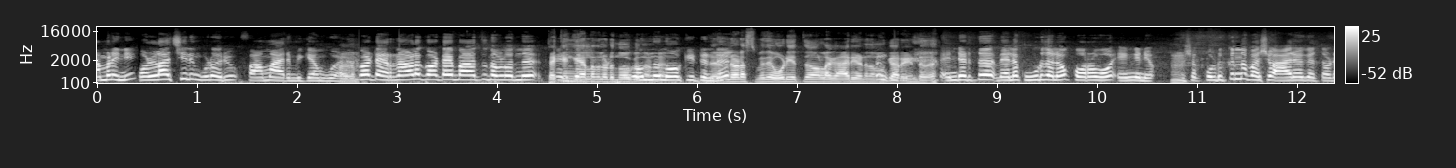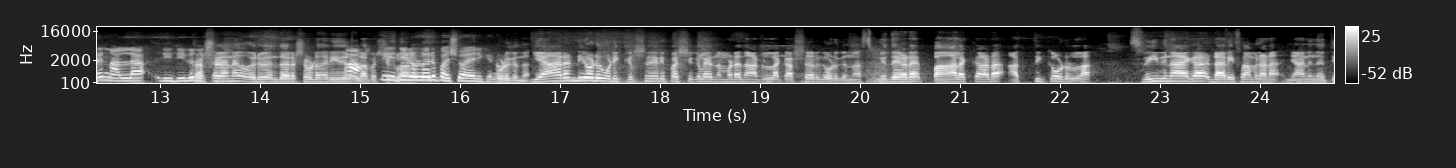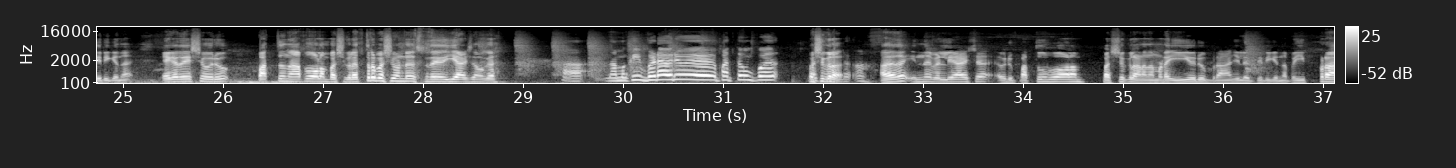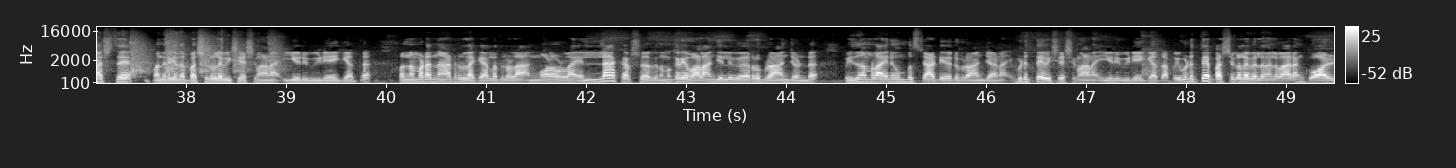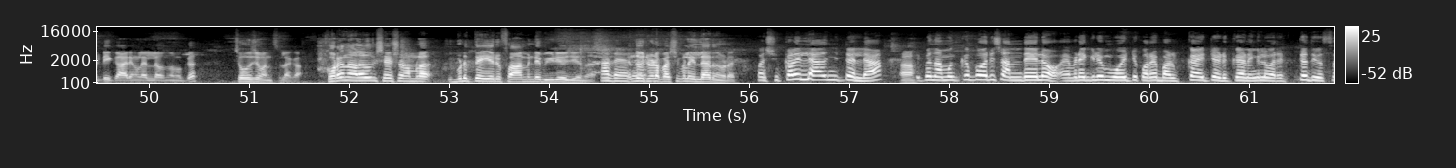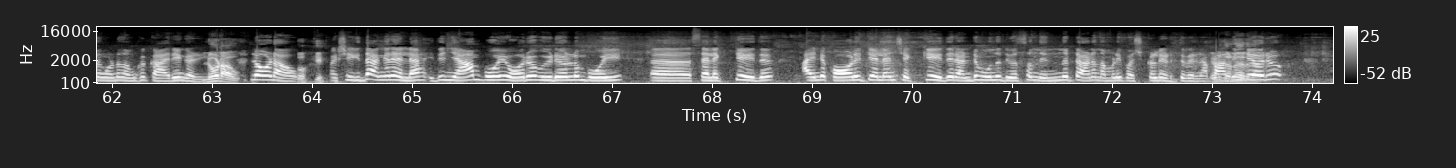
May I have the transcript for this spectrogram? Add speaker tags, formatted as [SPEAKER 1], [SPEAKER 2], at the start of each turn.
[SPEAKER 1] നമ്മളിനി പൊള്ളാച്ചിയിലും കൂടെ ഒരു ഫാം ആരംഭിക്കാൻ പോവുകയാണ് കോട്ടെ എറണാകുളം കോട്ടയം ഭാഗത്ത് നമ്മളൊന്ന്
[SPEAKER 2] തെക്കൻ കേരളത്തിലോട്ട്
[SPEAKER 1] ഒന്ന് നോക്കിയിട്ടുണ്ട്.
[SPEAKER 2] ഓടിയെത്തുന്നുള്ള കാര്യമാണ് നമുക്ക് അറിയേണ്ടത്.
[SPEAKER 1] എന്റെ അടുത്ത് വില കൂടുതലോ കുറവോ എങ്ങനെയോ. പക്ഷെ കൊടുക്കുന്ന പശു ആരോഗ്യത്തോടെ നല്ല രീതിയിൽ
[SPEAKER 2] ഒരു എന്താ രക്ഷപ്പെടുന്ന രീതിയിലുള്ള
[SPEAKER 1] രീതിയിലുള്ള ഒരു പശു ആയിരിക്കും
[SPEAKER 2] കൊടുക്കുന്നത്. ഗ്യാരണ്ടിയോട് കൂടി കൃഷ്ണഗിരി പശുക്കളെ നമ്മുടെ നാട്ടിലുള്ള കർഷകർക്ക് കൊടുക്കുന്ന സ്മിതയുടെ പാലക്കാട് അത്തിക്കോടുള്ള ശ്രീവിനായക ഡയറി ഫാമിലാണ് ഞാൻ ഇന്ന് എത്തിയിരിക്കുന്നത്. ഏകദേശം ഒരു പത്ത് നാൽപ്പതോളം പശുക്കൾ. എത്ര പശുണ്ട് സ്മിത ഈ ആഴ്ച നമുക്ക്?
[SPEAKER 1] നമുക്ക് ഇവിടെ ഒരു പത്ത് മുപ്പത്
[SPEAKER 2] പശുക്കൾ അതായത് ഇന്ന് വെള്ളിയാഴ്ച ഒരു പത്ത് മുപ്പതോളം പശുക്കളാണ് നമ്മുടെ ഈ ഒരു ബ്രാഞ്ചിൽ എത്തിയിരിക്കുന്നത്. അപ്പോൾ ഇപ്രാവശ്യത്തെ വന്നിരിക്കുന്ന പശുക്കളുടെ വിശേഷമാണ് ഈ ഒരു വീഡിയോയ്ക്കകത്ത്. അപ്പോൾ നമ്മുടെ നാട്ടിലുള്ള കേരളത്തിലുള്ള അങ്ങോളമുള്ള എല്ലാ കർഷകർക്കും നമുക്കറിയാം വളാഞ്ചേരിയിൽ വേറൊരു ബ്രാഞ്ച് ഉണ്ട് ഇത് നമ്മൾ അതിന് മുമ്പ് സ്റ്റാർട്ട് ചെയ്ത ഒരു ബ്രാഞ്ചാണ്. ഇവിടുത്തെ വിശേഷങ്ങളാണ് ഈ ഒരു വീഡിയോയ്ക്കകത്ത്. അപ്പോൾ ഇവിടുത്തെ പശുക്കളുടെ വില നിലവാരം ക്വാളിറ്റി കാര്യങ്ങളെല്ലാം നമുക്ക് ചോദിച്ച് മനസ്സിലാക്കാം. കുറെ നാളുകൾക്ക് ശേഷം നമ്മൾ ഇവിടുത്തെ ഈ ഒരു ഫാമിന്റെ വീഡിയോ ചെയ്യുന്നത്. എന്തോ ഇവിടെ പശുക്കളില്ലായിരുന്നു ഇവിടെ
[SPEAKER 1] പശുക്കളില്ലാഞ്ഞിട്ടല്ല. ഇപ്പൊ നമുക്കിപ്പോ ഒരു ചന്തയിലോ എവിടെയെങ്കിലും പോയിട്ട് കുറെ ബൾക്കായിട്ട് എടുക്കുകയാണെങ്കിൽ ഒരൊറ്റ ദിവസം കൊണ്ട് നമുക്ക് കാര്യം കഴിയും.
[SPEAKER 2] ലോഡാവും.
[SPEAKER 1] ലോഡാവും. പക്ഷെ ഇത് അങ്ങനെയല്ല ഇത് ഞാൻ പോയി ഓരോ വീടുകളിലും പോയി സെലക്ട് ചെയ്ത് അതിന്റെ ക്വാളിറ്റി എല്ലാം ചെക്ക് ചെയ്ത് രണ്ട് മൂന്ന് ദിവസം നിന്നിട്ടാണ് നമ്മൾ ഈ പശുക്കളെ എടുത്തു വരുന്നത്. അപ്പൊ അതിന്റെ ഒരു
